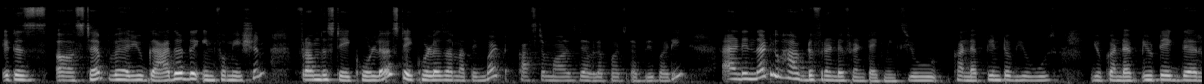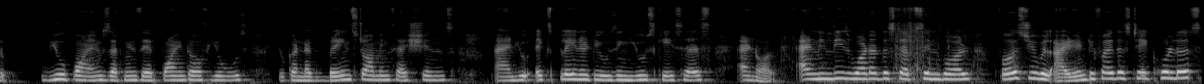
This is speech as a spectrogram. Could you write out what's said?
it is a step where you gather the information from the stakeholders stakeholders are nothing but customers developers everybody and in that you have different different techniques you conduct interviews you conduct you take their viewpoints that means their point of views. You conduct brainstorming sessions and you explain it using use cases and all. And in these what are the steps involved? First you will identify the stakeholders.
